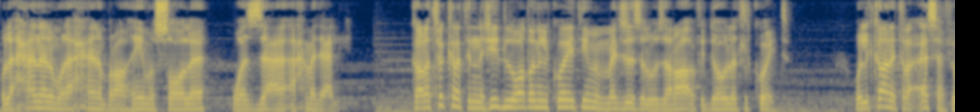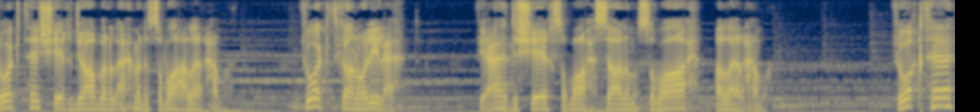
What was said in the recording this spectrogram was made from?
ولحنه الملحن إبراهيم الصولة وزعه أحمد علي. كانت فكرة النشيد الوطني الكويتي من مجلس الوزراء في دولة الكويت. واللي كان يترأسها في وقتها الشيخ جابر الأحمد الصباح الله يرحمه. في وقت كان ولي العهد. في عهد الشيخ صباح السالم الصباح الله يرحمه. في وقتها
